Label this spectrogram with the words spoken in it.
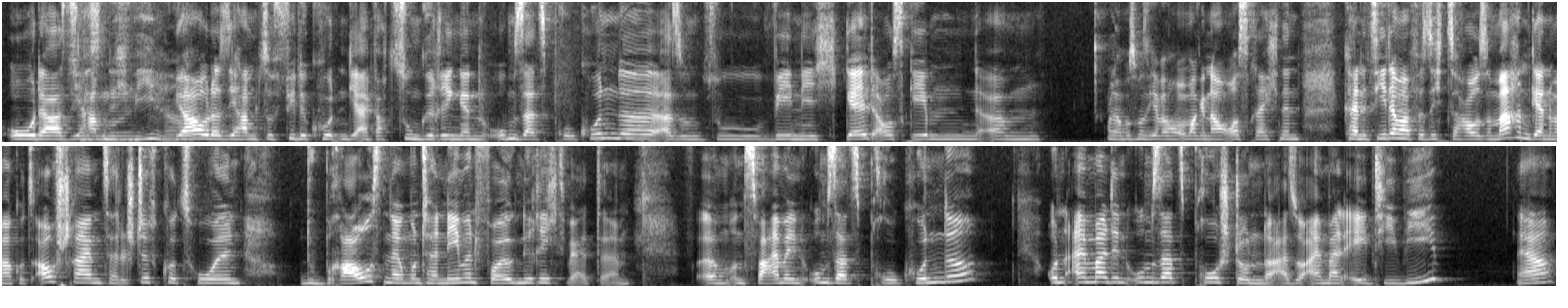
oder sie, sie haben nicht wie, ne? ja oder sie haben zu viele Kunden, die einfach zu geringen Umsatz pro Kunde, also zu wenig Geld ausgeben. Ähm, und da muss man sich einfach auch mal genau ausrechnen. Kann jetzt jeder mal für sich zu Hause machen, gerne mal kurz aufschreiben, Zettel, Stift kurz holen du brauchst in deinem Unternehmen folgende Richtwerte. Ähm, und zwar einmal den Umsatz pro Kunde und einmal den Umsatz pro Stunde, also einmal ATV, ja,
